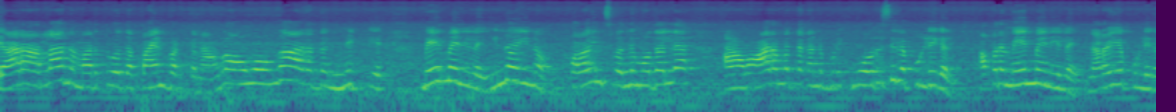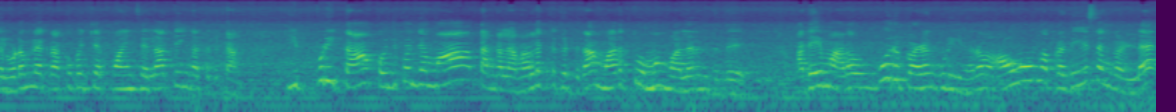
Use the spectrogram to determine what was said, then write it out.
யாரெல்லாம் அந்த மருத்துவத்தை பயன்படுத்தினாங்களோ அவங்கவுங்க அதை மிக்க மேன்மை நிலை இன்னும் இன்னும் பாயிண்ட்ஸ் வந்து முதல்ல ஆரம்பத்தை கண்டுபிடிக்கும் ஒரு சில புள்ளிகள் அப்புறம் மேன்மை நிலை நிறைய புள்ளிகள் உடம்புல இருக்கிற அக்குபஞ்சர் பாயிண்ட்ஸ் எல்லாத்தையும் கற்றுக்கிட்டாங்க இப்படி தான் கொஞ்சம் கொஞ்சமாக தங்களை வளர்த்துக்கிட்டு தான் மருத்துவமும் வளர்ந்தது. அதே மாதிரி ஒவ்வொரு பழங்குடியினரும் அவங்கவுங்க பிரதேசங்களில்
